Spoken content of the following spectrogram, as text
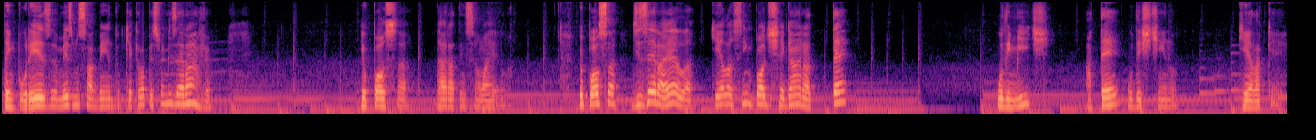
da impureza, mesmo sabendo que aquela pessoa é miserável, eu possa dar atenção a ela. Eu possa dizer a ela que ela sim pode chegar até o limite, até o destino que ela quer.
